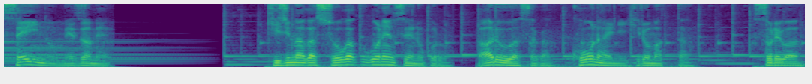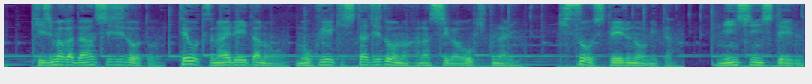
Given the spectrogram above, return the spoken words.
性の目覚め。木島が小学5年生の頃、ある噂が校内に広まった。それは、木島が男子児童と手を繋いでいたのを目撃した児童の話が大きくなり、キスをしているのを見た。妊娠している。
